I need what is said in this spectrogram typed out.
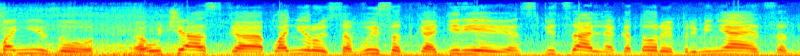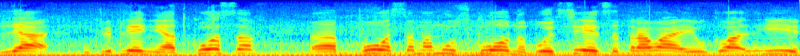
По низу э, участка планируется высадка деревьев специально, которые применяются для укрепления откосов. Э, по самому склону будет сеяться трава и, уклад... и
